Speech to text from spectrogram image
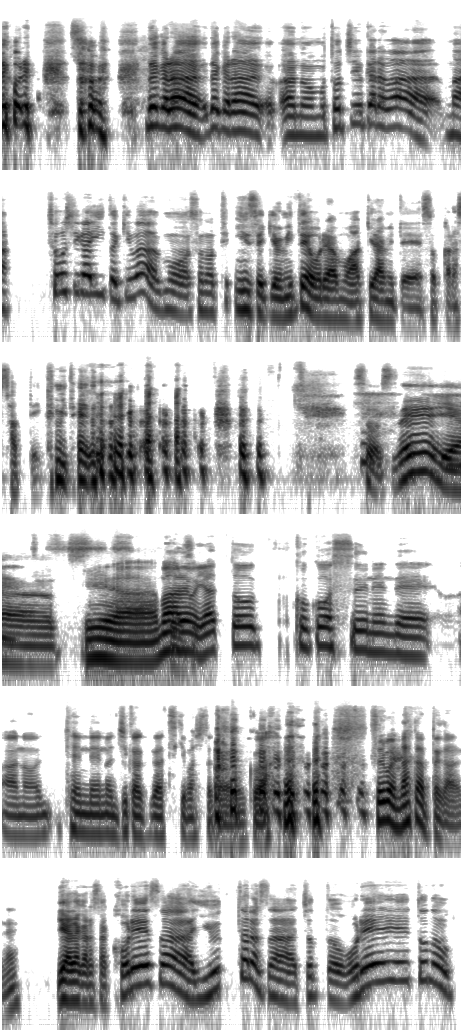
で俺そう。だからだからあのもう途中からはまあ調子がいい時はもうその隕石を見て俺はもう諦めてそこから去っていくみたいな。そうですね。いやー。いやー。まあでもやっとここ数年であの天然の自覚がつきましたから 僕は。それはなかったからね。いやだからさこれさ言ったらさちょっと俺との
